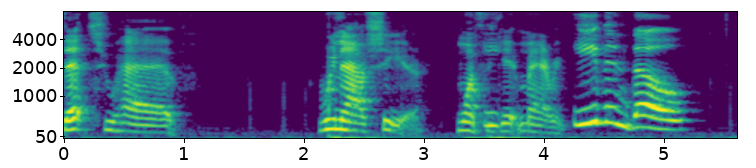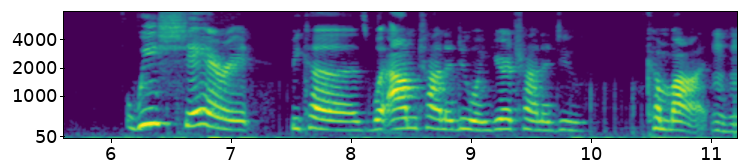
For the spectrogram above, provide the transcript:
debts you have, we now share once we E- get married. Even though we share it because what I'm trying to do and you're trying to do combined. hmm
